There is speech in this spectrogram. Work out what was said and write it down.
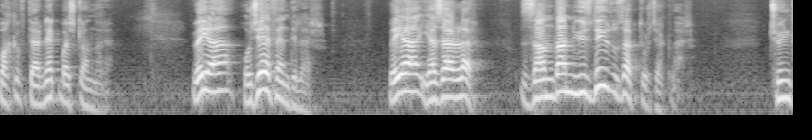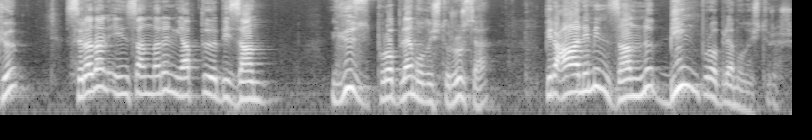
vakıf dernek başkanları veya hoca efendiler veya yazarlar zandan yüzde yüz uzak duracaklar. Çünkü sıradan insanların yaptığı bir zan yüz problem oluşturursa bir alimin zannı bin problem oluşturur.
